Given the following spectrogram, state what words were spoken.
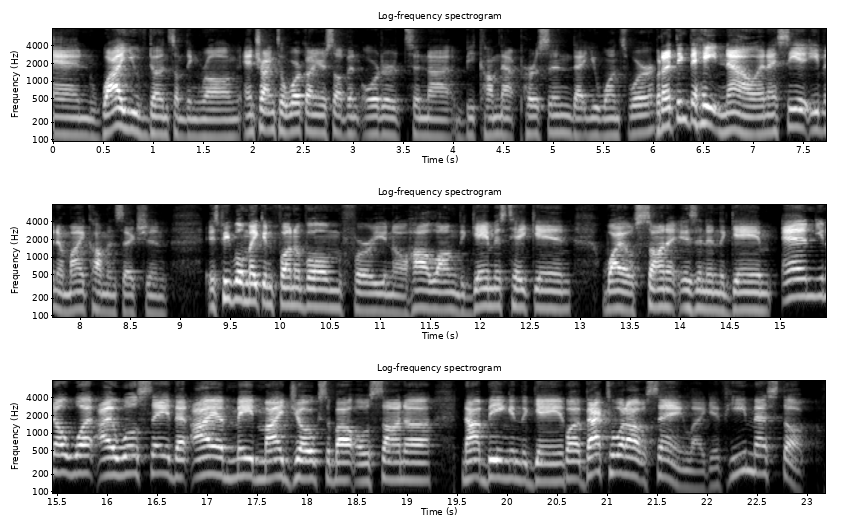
and why you've done something wrong and trying to work on yourself in order to not become that person that you once were. But I think the hate now, and I see it even in my comment section, is people making fun of him for, you know, how long the game is taken, why Osana isn't in the game. And you know what? I will say that I have made my jokes about Osana not being in the game. But back to what I was saying, like if he messed up,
